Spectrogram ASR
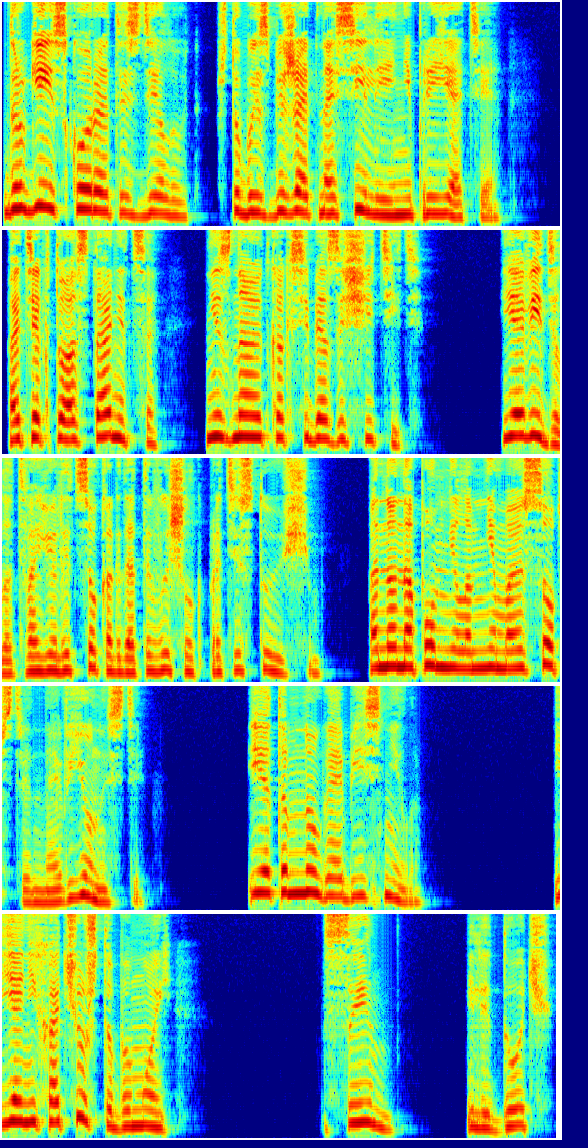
другие скоро это сделают, чтобы избежать насилия и неприятия, а те, кто останется, не знают, как себя защитить. Я видела твое лицо, когда ты вышел к протестующим. Оно напомнило мне мое собственное в юности. И это многое объяснило. Я не хочу, чтобы мой сын или дочь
